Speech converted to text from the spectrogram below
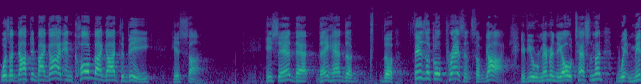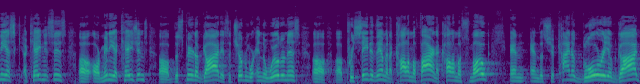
was adopted by God and called by God to be his son. He said that they had the, the physical presence of God. If you remember in the Old Testament, with many occasions uh, or many occasions, uh, the Spirit of God, as the children were in the wilderness, uh, uh preceded them in a column of fire and a column of smoke and, and the Shekinah glory of God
